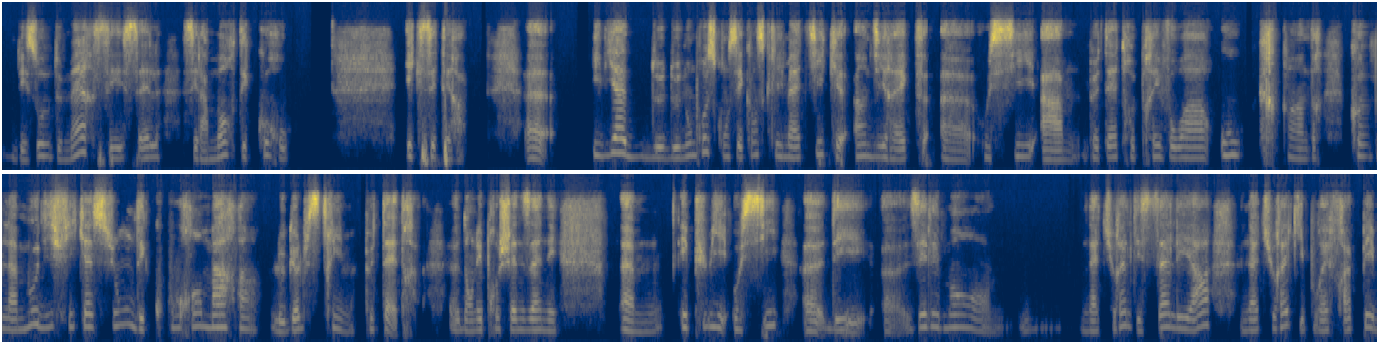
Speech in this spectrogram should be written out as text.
des eaux de mer, c'est celle, c'est la mort des coraux. etc il y a de, nombreuses conséquences climatiques indirectes euh, aussi à peut-être prévoir ou craindre, comme la modification des courants marins, le Gulf Stream peut-être euh, dans les prochaines années. et puis aussi euh, des éléments naturels, des aléas naturels qui pourraient frapper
